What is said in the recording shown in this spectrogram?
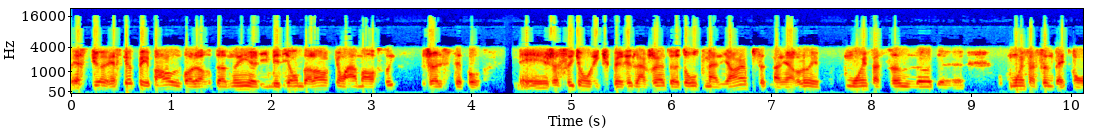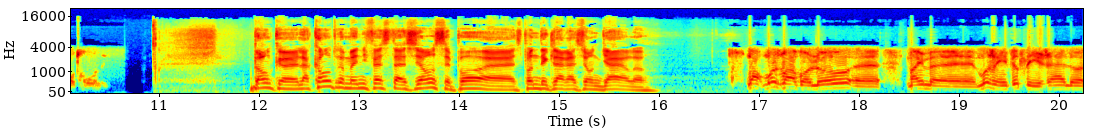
Est-ce que est-ce que PayPal va leur donner euh, les millions de dollars qu'ils ont amassés? Je le sais pas. Mais je sais qu'ils ont récupéré de l'argent de d'autres manières, puis cette manière-là est beaucoup moins facile là, de moins facile d'être contrôlée. Donc, euh, la contre-manifestation, c'est pas, euh, c'est pas une déclaration de guerre, là? Non, moi je m'en vais là. Euh, même euh, moi j'invite les gens là.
